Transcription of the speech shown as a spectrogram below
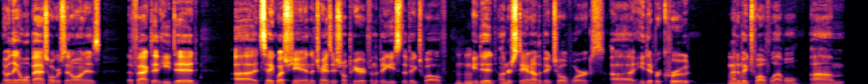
The only thing I won't bash Holgorsen on is the fact that he did uh, take West Virginia in the transitional period from the Big East to the Big 12. He did understand how the Big 12 works. Uh, he did recruit at a Big 12 level. Um,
